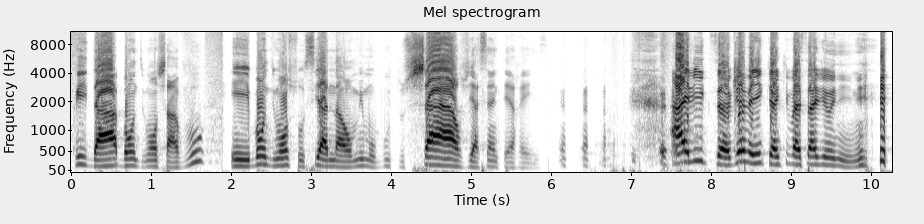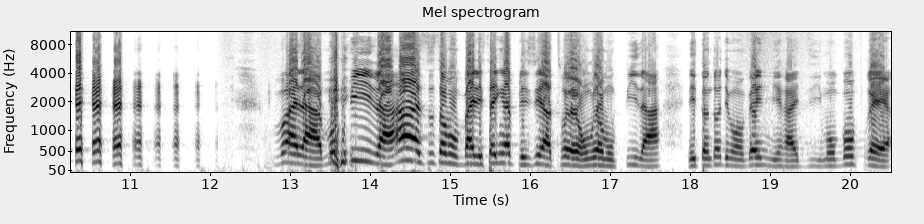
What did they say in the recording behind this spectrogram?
Frida, bon dimanche à vous et bon dimanche aussi à Naomi Mobutu, charge et à Saint-Thérèse. Alix, bienvenue qui va saluer Voilà, mon pile Ah, ce sont mon bal. C'est un plaisir à toi. On voit mon pile Les tontons de mon ben Miradi, mon bon frère.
